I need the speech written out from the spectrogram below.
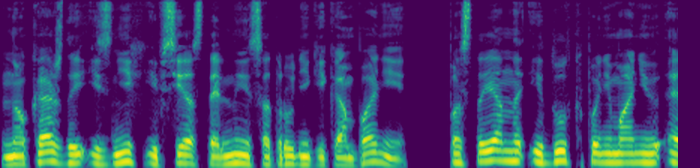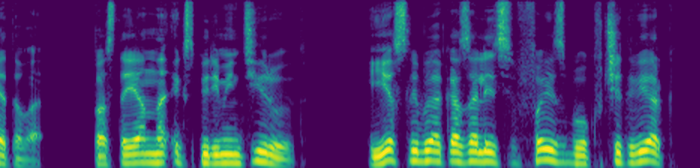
Но каждый из них и все остальные сотрудники компании постоянно идут к пониманию этого, постоянно экспериментируют. Если вы оказались в Facebook в четверг,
